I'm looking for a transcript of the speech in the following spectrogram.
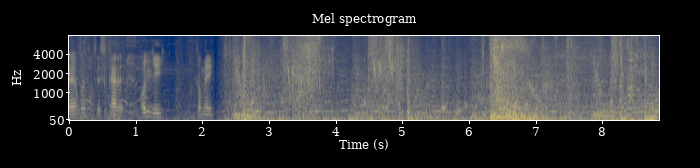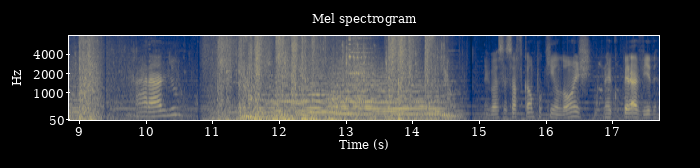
Caramba, esse cara... Olhei. Tomei. Caralho. O negócio é só ficar um pouquinho longe pra recuperar a vida.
